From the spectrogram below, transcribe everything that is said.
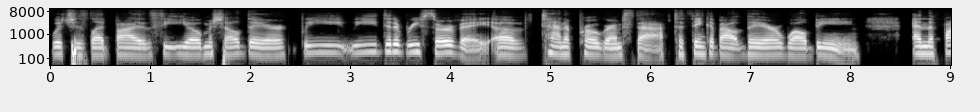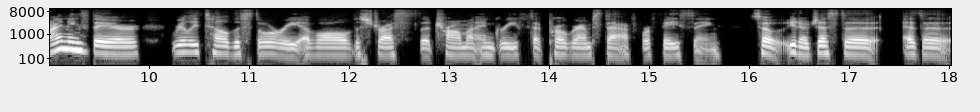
which is led by the CEO Michelle Derr, we we did a brief survey of TANF program staff to think about their well-being, and the findings there really tell the story of all the stress, the trauma, and grief that program staff were facing. So, you know, just a, as a,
